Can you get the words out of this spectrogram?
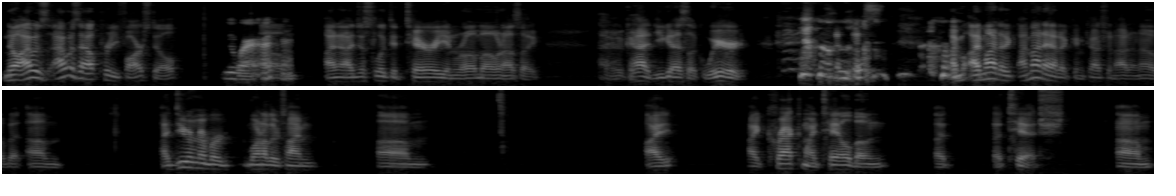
no i was i was out pretty far still you were okay. um, I, I just looked at terry and romo and i was like oh, god you guys look weird I, I might have i might have had a concussion i don't know but um i do remember one other time um i i cracked my tailbone a, a titch. Um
